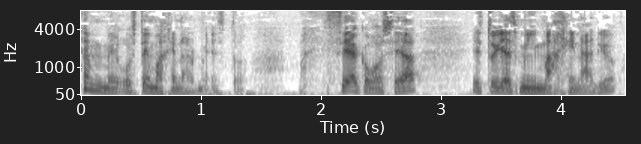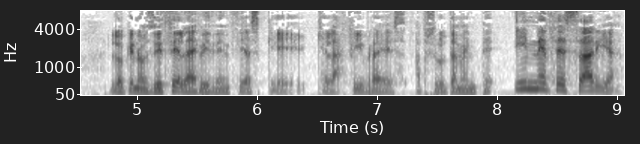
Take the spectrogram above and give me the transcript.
Me gusta imaginarme esto. Sea como sea, esto ya es mi imaginario. Lo que nos dice la evidencia es que, que la fibra es absolutamente innecesaria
